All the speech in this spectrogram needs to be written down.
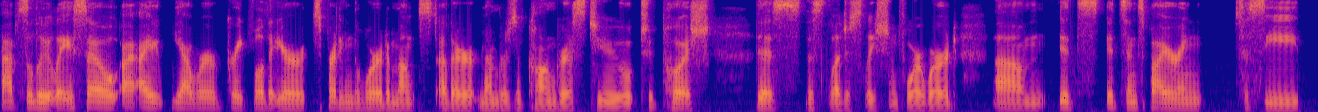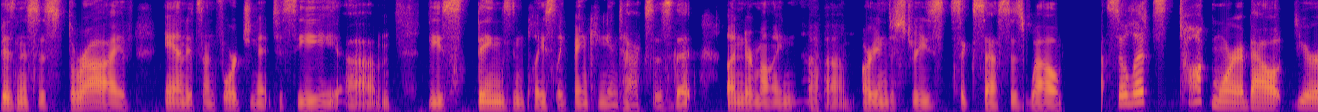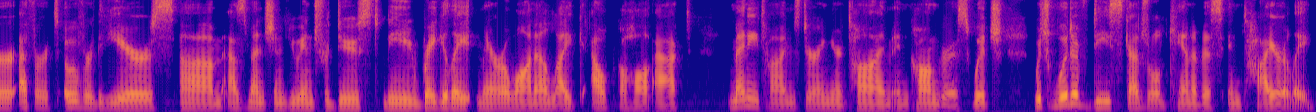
Absolutely. So I, I, yeah, we're grateful that you're spreading the word amongst other members of Congress to to push this this legislation forward. Um, it's it's inspiring to see businesses thrive and it's unfortunate to see um, these things in place like banking and taxes that undermine uh, our industry's success as well so let's talk more about your efforts over the years. Um, as mentioned, you introduced the Regulate Marijuana Like Alcohol Act many times during your time in Congress, which which would have descheduled cannabis entirely.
